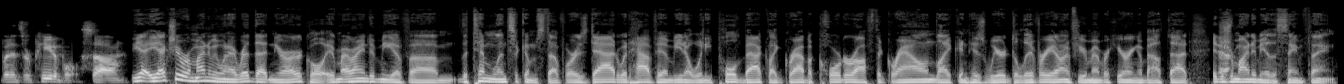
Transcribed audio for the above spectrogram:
but it's repeatable so Yeah, he actually reminded me when I read that in your article. It reminded me of um, the Tim Lincecum stuff, where his dad would have him, you know, when he pulled back, like grab a quarter off the ground, like in his weird delivery. I don't know if you remember hearing about that. It just reminded me of the same thing.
